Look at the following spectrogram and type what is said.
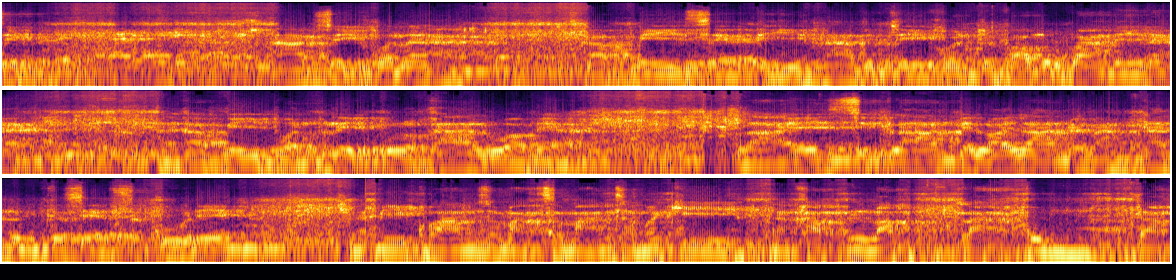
สิบ ห้าสี่คนนะฮะครับมีเศรษฐีห้าสิบสี่คนเฉพาะหมู่บ้านนี้นะฮะนะครับ มีผลผลิตมูลค่ารวมเนี่ยหลายสิบล้านเป็นร้อยล้านด้วยมั้งท่านเกษตรสักครู่นี้ มีความสมัครสมานสามัคคีนะครับ รับรักกลุ่มรัก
